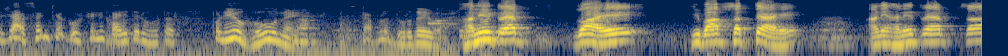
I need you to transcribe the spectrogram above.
अशा असंख्य गोष्टींनी काहीतरी होतात पण हे होऊ नये. आपलं दुर्दैव हनी ट्रॅप जो आहे ही बाब सत्य आहे. आणि हनी ट्रॅपचा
